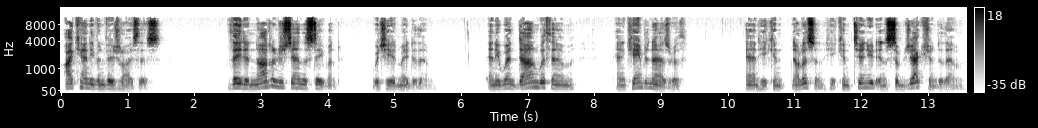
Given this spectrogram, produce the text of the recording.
I can't even visualize this. They did not understand the statement which he had made to them. And he went down with them and came to Nazareth. And he can now listen, he continued in subjection to them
